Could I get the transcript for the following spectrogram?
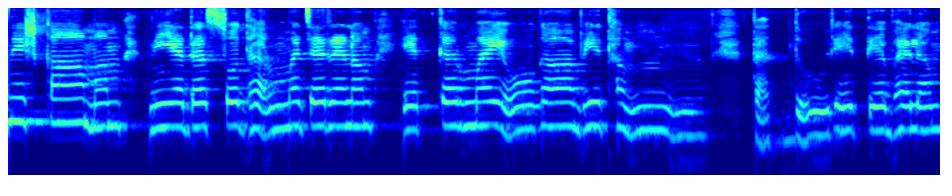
निष्कामं नियतस्व नियतस्वधर्मचरणं यत्कर्मयोगाभिधं। तद्दूरेत्य फलं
